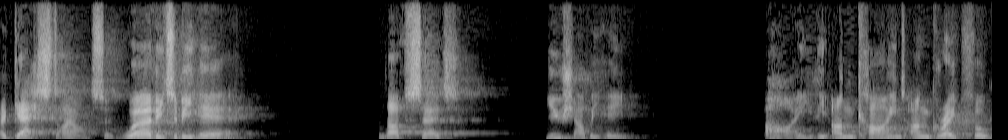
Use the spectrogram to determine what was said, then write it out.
A guest, I answered, worthy to be here. Love said, You shall be he. I, the unkind, ungrateful,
